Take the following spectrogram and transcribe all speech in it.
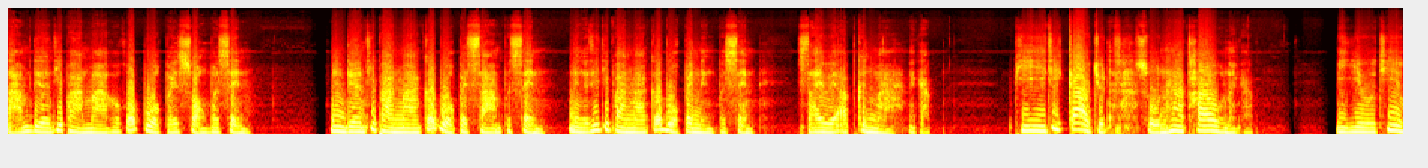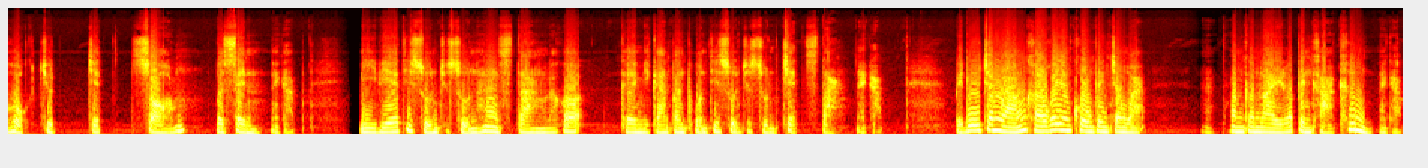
3 เดือนที่ผ่านมาเขาก็บวกไป 2% 1 เดือนที่ผ่านมาก็บวกไป 3% 1อาทิตย์ที่ผ่านมาก็บวกไป 1%ไซด์เวย์อัพขึ้นมานะครับ PE ที่ 9.05 เท่านะครับมียิวที่ 6.72%นะครับมี EPS ที่ 0.05 สตางค์แล้วก็เคยมีการปันผลที่ 0.07 สตางค์นะครับ ไปดูจังหวะของเขาก็ยังคงเป็นจังหวะทำกำไรและเป็นขาขึ้นนะครับ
